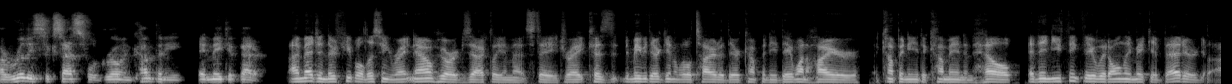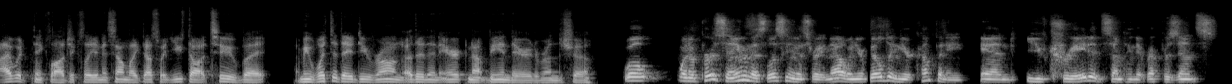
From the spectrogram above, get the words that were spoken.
a really successful growing company and make it better. I imagine there's people listening right now who are exactly in that stage, right? Because maybe they're getting a little tired of their company. They want to hire a company to come in and help. And then you think they would only make it better. I would think logically, and it sounds like that's what you thought too. But I mean, what did they do wrong other than Eric not being there to run the show? Well, when a person, anyone that's listening to this right now, when you're building your company and you've created something that represents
